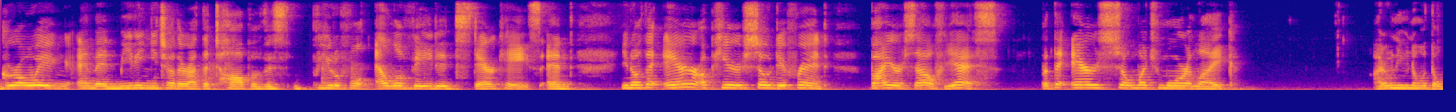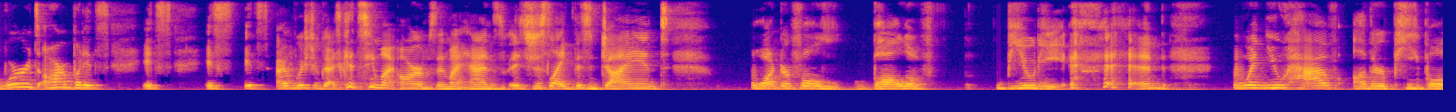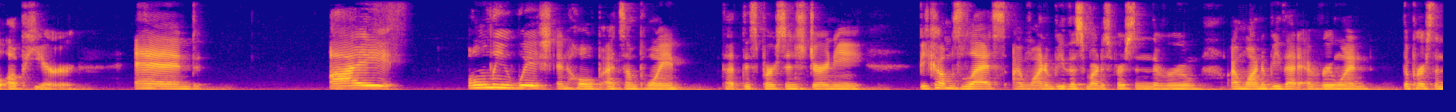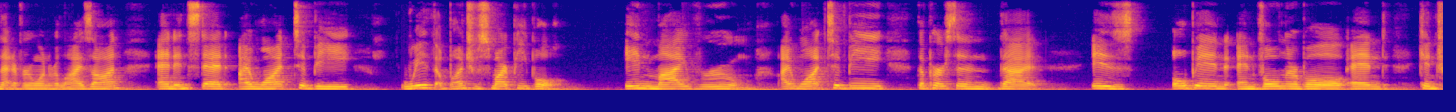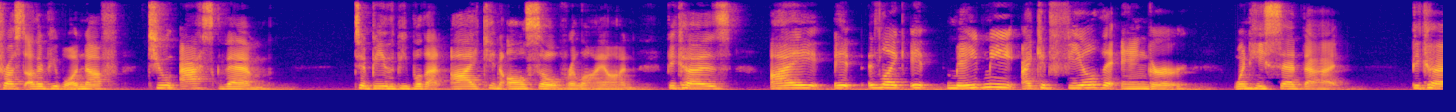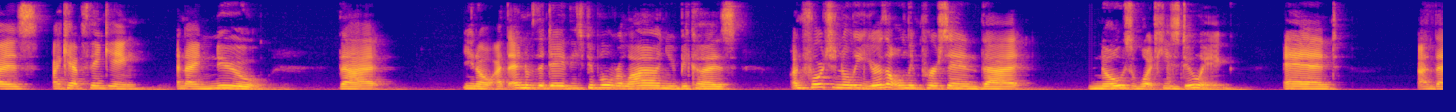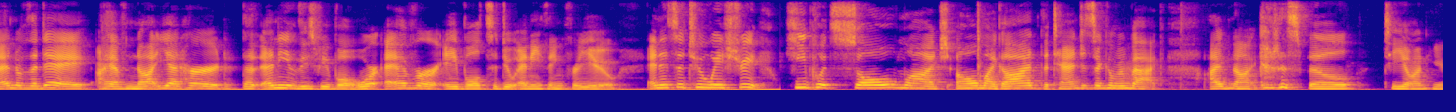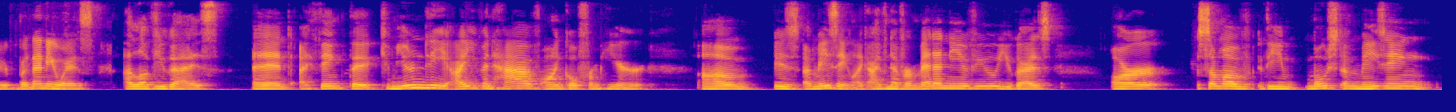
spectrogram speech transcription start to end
growing and then meeting each other at the top of this beautiful elevated staircase. And, you know, the air up here is so different by yourself, yes. But the air is so much more like I don't even know what the words are, but it's it's it's it's I wish you guys could see my arms and my hands. It's just like this giant wonderful ball of beauty. and when you have other people up here and I only wish and hope at some point that this person's journey becomes less I want to be the smartest person in the room. I want to be that everyone the person that everyone relies on and instead I want to be with a bunch of smart people in my room. I want to be the person that is open and vulnerable and can trust other people enough to ask them to be the people that I can also rely on. Because I it, it like it made me I could feel the anger when he said that. Because I kept thinking and I knew that you know at the end of the day these people rely on you because unfortunately you're the only person that knows what he's doing and at the end of the day, I have not yet heard that any of these people were ever able to do anything for you. And it's a two way street. He put so much, oh my God, the tangents are coming back. I'm not going to spill tea on here. But, anyways, I love you guys. And I think the community I even have on Go From Here um, is amazing. Like, I've never met any of you. You guys are some of the most amazing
